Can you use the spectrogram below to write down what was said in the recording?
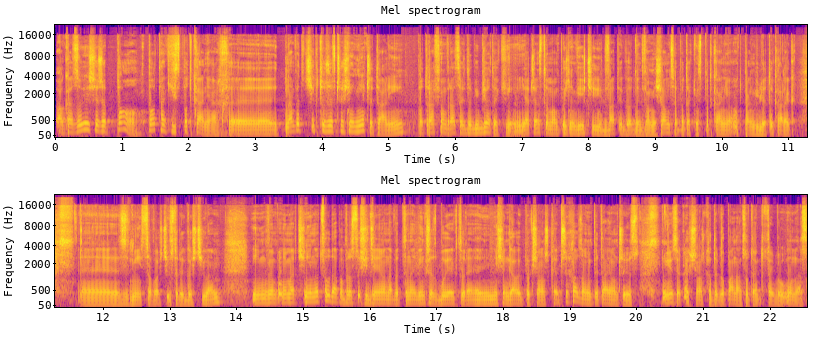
Okazuje się, że po, po takich spotkaniach e, nawet ci, którzy wcześniej nie czytali, potrafią wracać do biblioteki. Ja często mam później wieści dwa tygodnie, dwa miesiące po takim spotkaniu od pań bibliotekarek e, z miejscowości, w których gościłem i mówią, panie Marcinie, no cuda po prostu się dzieją, nawet te największe zbóje, które nie sięgały po książkę, przychodzą i pytają, czy jest, jest jakaś książka tego pana, co tutaj, tutaj był u nas.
